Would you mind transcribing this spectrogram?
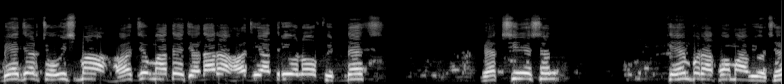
બે હજાર ચોવીસમાં હજ માટે જનારા હજ યાત્રીઓનો ફિટનેસ વેક્સિનેશન કેમ્પ રાખવામાં આવ્યો છે.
